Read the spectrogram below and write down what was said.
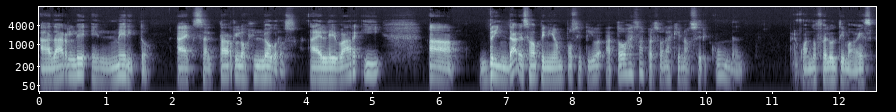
a darle el mérito, a exaltar los logros, a elevar y a brindar esa opinión positiva a todas esas personas que nos circundan. Pero ¿cuándo fue la última vez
